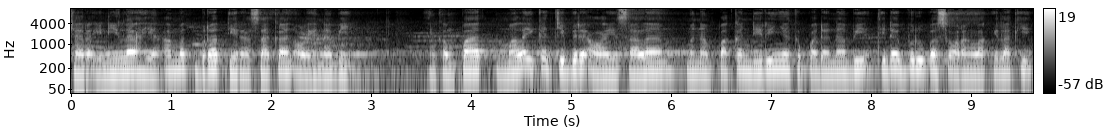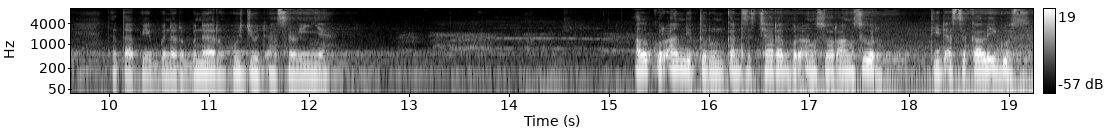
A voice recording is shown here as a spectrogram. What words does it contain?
Cara inilah yang amat berat dirasakan oleh Nabi. Yang keempat, malaikat Jibril alaihissalam menampakkan dirinya kepada Nabi tidak berupa seorang laki-laki, tetapi benar-benar wujud aslinya. Al-Quran diturunkan secara berangsur-angsur, tidak sekaligus.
